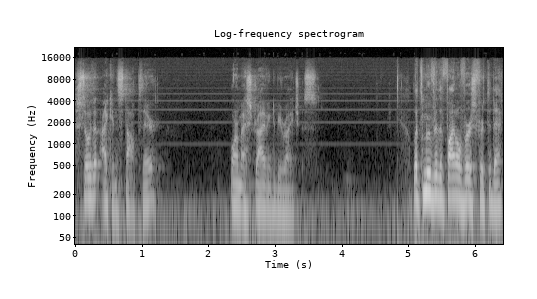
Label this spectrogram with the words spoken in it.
so that I can stop there? Or am I striving to be righteous? Let's move to the final verse for today.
